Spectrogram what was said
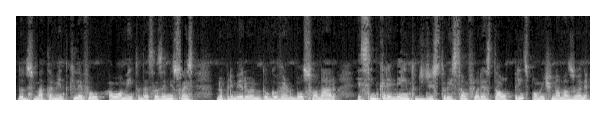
do desmatamento que levou ao aumento dessas emissões. No primeiro ano do governo Bolsonaro, esse incremento de destruição florestal, principalmente na Amazônia,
